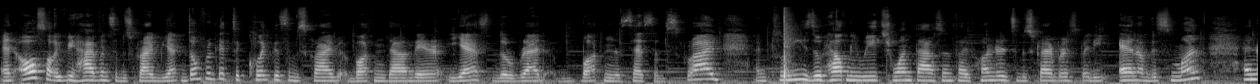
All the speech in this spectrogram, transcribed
and also if you haven't subscribed yet, don't forget to click the subscribe button down there. Yes, the red button that says subscribe and please do help me reach 1,500 subscribers by the end of this month and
